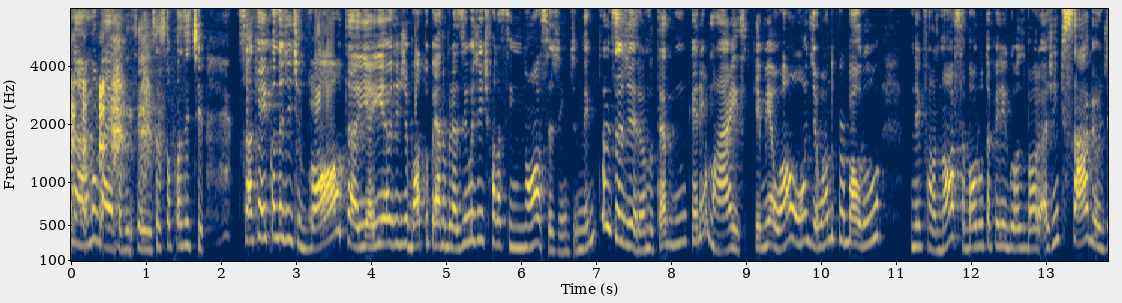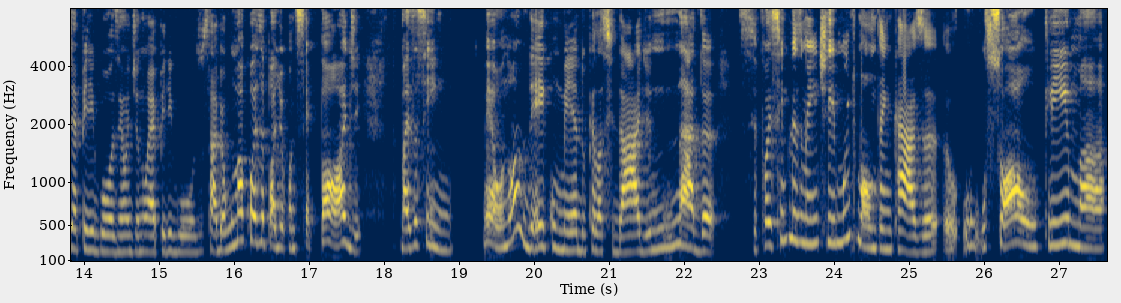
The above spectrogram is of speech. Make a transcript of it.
Não, não vai acontecer isso, eu sou positiva. Só que aí quando a gente volta e aí a gente bota o pé no Brasil, a gente fala assim, nossa, gente, nem tá exagerando, até não querer mais. Porque, meu, aonde? Eu ando por Bauru, o nego fala, nossa, Bauru tá perigoso. Bauru... A gente sabe onde é perigoso e onde não é perigoso, sabe? Alguma coisa pode acontecer? Pode. Mas assim, meu, eu não andei com medo pela cidade, nada. Foi simplesmente muito bom estar em casa. O, o, o sol, o clima,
